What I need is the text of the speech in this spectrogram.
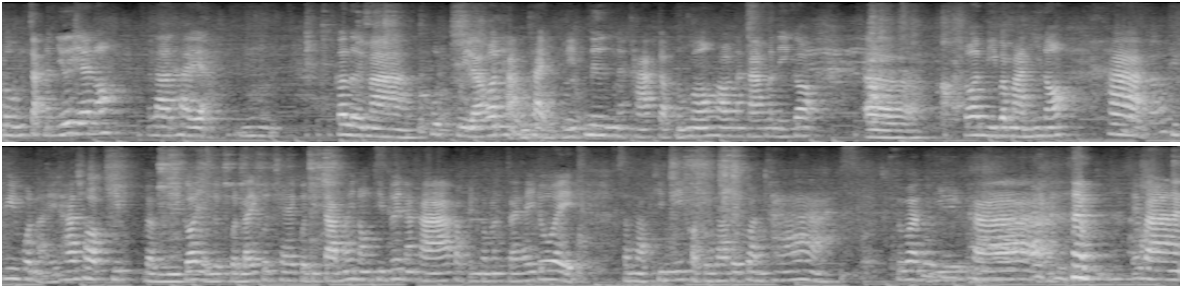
เรารู้จักกันเยอะแยะเนาะ ดาราไทยอะอืมก็เลยมาพูดคุยแล้วก็ถามไถ่นิดนึงนะคะ กับน้องๆเขานะคะ วันนี้ก็เอ่อก็มีประมาณนี้เนาะถ้าพี่ๆคนไหนถ้าชอบคลิปแบบนี้ก็อย่าลืมกดไลค์กดแชร์กดติดตามให้น้องทิพย์ด้วยนะคะฝากเป็นกำลังใจให้ด้วยสำหรับคลิปนี้ขอตัวลาไปก่อนค่ะ สวัสดีค่ะบ๊ายบาย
